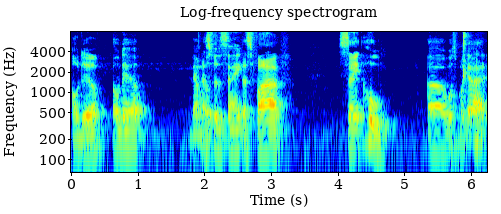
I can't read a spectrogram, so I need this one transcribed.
Odell. Odell. Then I'm That's go to the Saints. That's five. Saint who? uh, what's my guy?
